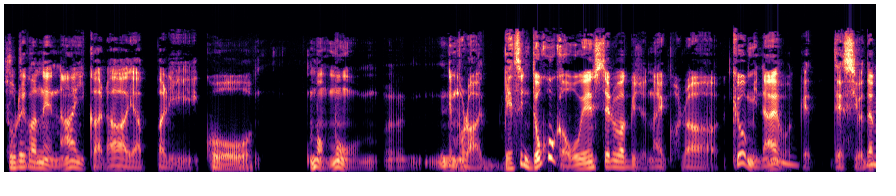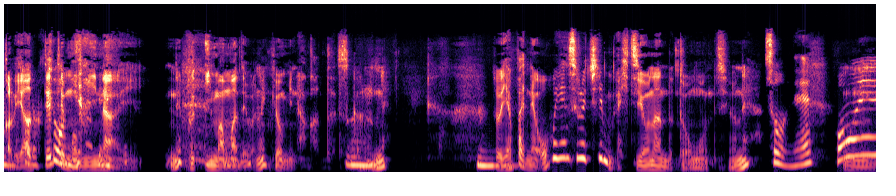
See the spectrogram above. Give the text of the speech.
それがね、ないから、やっぱり、こう、もう、もう、うんでもほら、別にどこか応援してるわけじゃないから、興味ないわけですよ。だからやってても見ない。ね、今まではね、興味なかったですからね。うんやっぱりね、応援するチームが必要なんだと思うんですよね。そうね。応援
